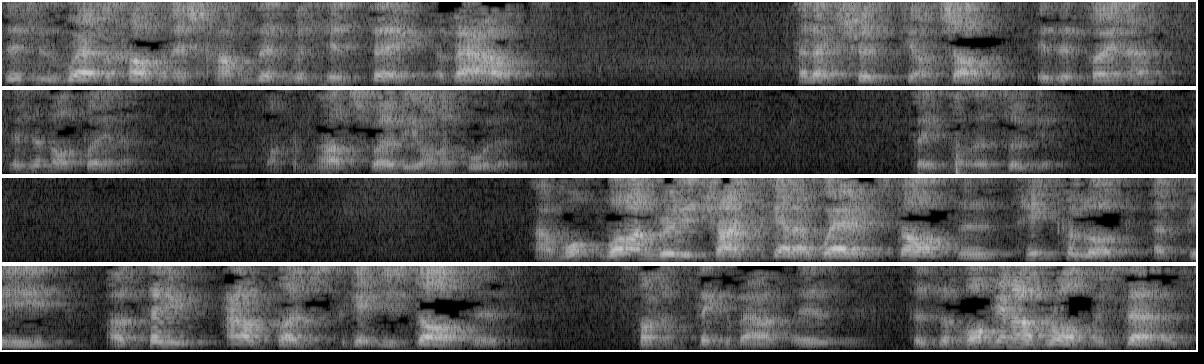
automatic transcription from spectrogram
This is where the Chazon Ish comes in with his thing about electricity on Shabbos. Is it Boina? Is it not Boina? Perhaps whatever you want to call it. Based on the Sugya. And what, what I'm really trying to get at, where it starts is, take a look at the, I'll tell you outside just to get you started, something to think about is, there's the Mogen Avram who says,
